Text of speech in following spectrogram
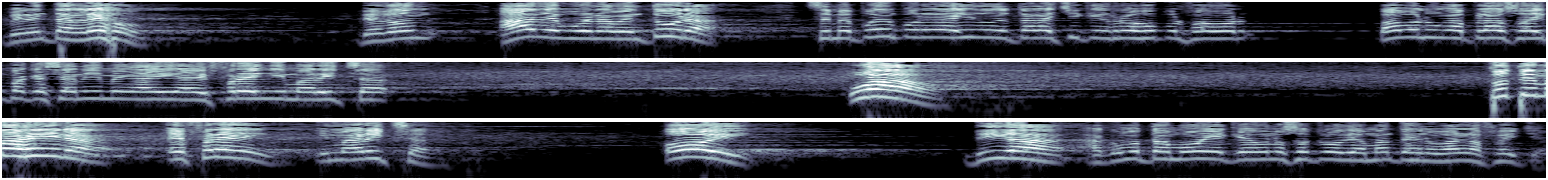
Vienen tan lejos. ¿De dónde? Ah, de Buenaventura. ¿Se me pueden poner ahí donde está la chica en rojo, por favor? Vámonos un aplauso ahí para que se animen ahí a Efren y Maricha. ¡Wow! ¿Tú te imaginas, Efren y Maricha? Hoy, día, ¿a cómo estamos hoy? Que nosotros los diamantes nos van la fecha.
